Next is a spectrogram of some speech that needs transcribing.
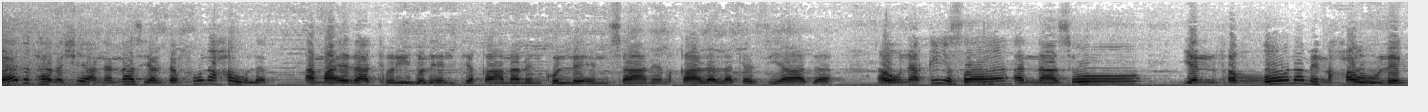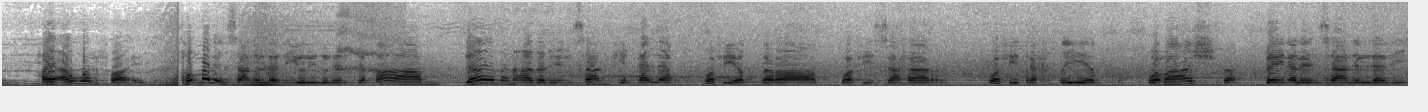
فائدة هذا الشيء أن الناس يلتفون حولك. أما إذا تريد الانتقام من كل إنسان قال لك زيادة. أو نقيصة الناس ينفضون من حولك. هاي أول فائدة. ثم الإنسان الذي يريد الانتقام دائما هذا الإنسان في قلق وفي اضطراب وفي سهر وفي تخطيط وما أشبه. بين الإنسان الذي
